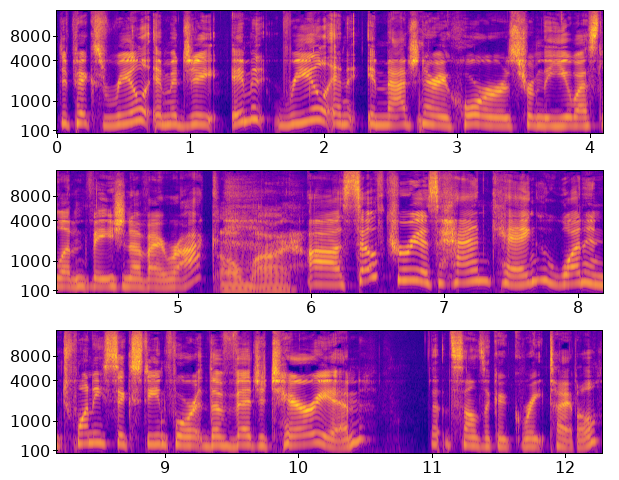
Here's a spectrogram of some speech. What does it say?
depicts real imagery, imi- real and imaginary horrors from the U.S.-led invasion of Iraq. oh my! Uh, South Korea's Han Kang, who won in 2016 for The Vegetarian. That sounds like a great title.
